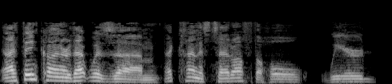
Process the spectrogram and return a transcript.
And I think Connor, that was um, that kind of set off the whole weird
